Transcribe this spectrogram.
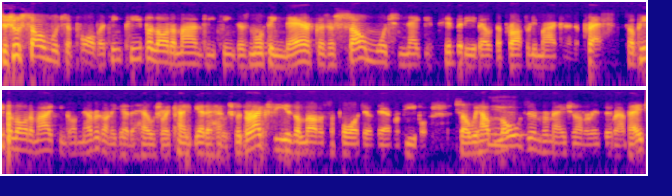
there's just so much support. I think people automatically think there's nothing there because there's so much negativity about the property market in the press. So people automatically think I'm never going to get a house or I can't get a house. But there actually is a lot of support out there for people. So we have yeah. loads of information on our Instagram page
